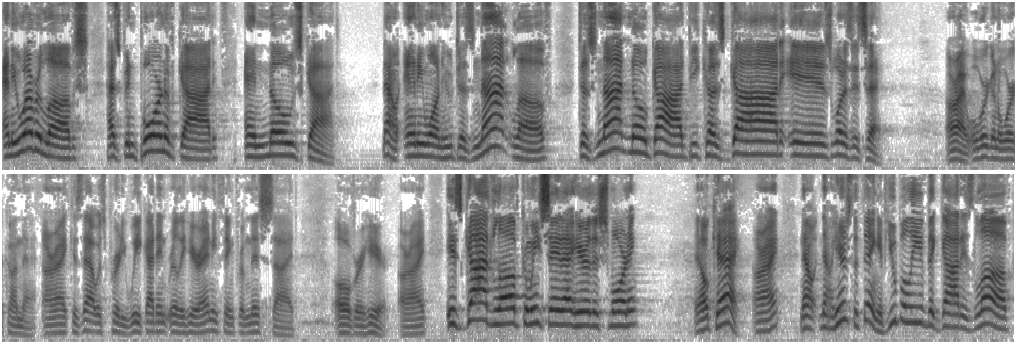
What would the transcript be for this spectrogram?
And whoever loves has been born of God and knows God. Now, anyone who does not love does not know God because God is, what does it say? All right, well, we're going to work on that, all right, because that was pretty weak. I didn't really hear anything from this side over here, all right? Is God love? Can we say that here this morning? Okay, all right. Now, now here's the thing. If you believe that God is love,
